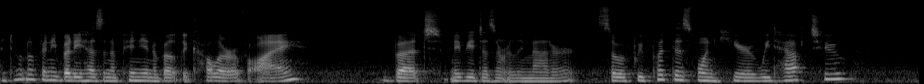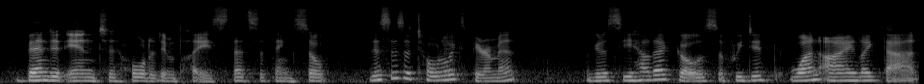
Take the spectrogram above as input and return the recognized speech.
I don't know if anybody has an opinion about the color of eye, but maybe it doesn't really matter. So if we put this one here, we'd have to bend it in to hold it in place. That's the thing. So this is a total experiment. We're going to see how that goes. So if we did one eye like that,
